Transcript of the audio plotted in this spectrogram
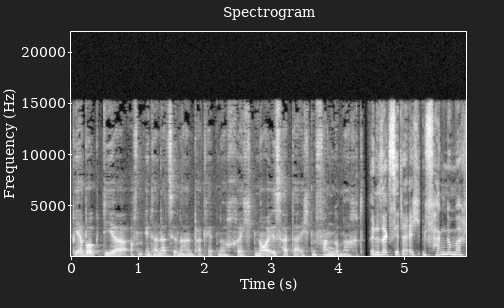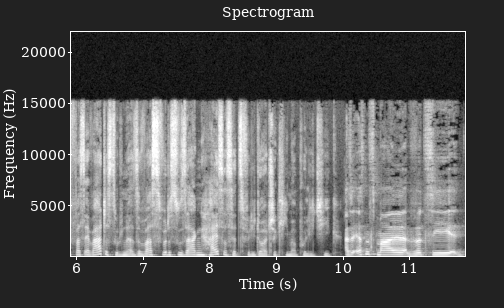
Baerbock, die ja auf dem internationalen Parkett noch recht neu ist, hat da echt einen Fang gemacht. Wenn du sagst, sie hat da echt einen Fang gemacht, was erwartest du denn? Also was würdest du sagen, heißt das jetzt für die deutsche Klimapolitik? Also erstens mal wird sie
